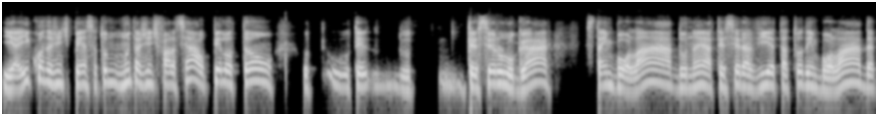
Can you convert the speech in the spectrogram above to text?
e aí quando a gente pensa, todo, muita gente fala assim, ah, o pelotão, o, o, do terceiro lugar está embolado, né? A terceira via está toda embolada.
